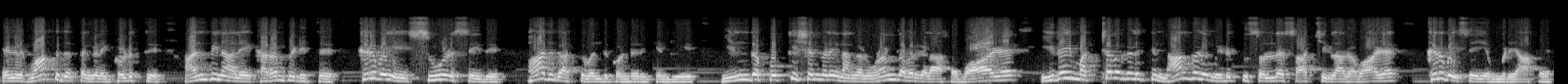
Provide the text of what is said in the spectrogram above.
எங்களுக்கு வாக்குதத்தங்களை கொடுத்து அன்பினாலே கரம் பிடித்து கிருபையை சூழ செய்து பாதுகாத்து வந்து கொண்டிருக்கின்றீர். இந்த பொக்கிஷங்களை நாங்கள் உணர்ந்தவர்களாக வாழ இதை மற்றவர்களுக்கு நாங்களும் எடுத்து சொல்ல சாட்சிகளாக வாழ கிருபை செய்யும்படியாக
